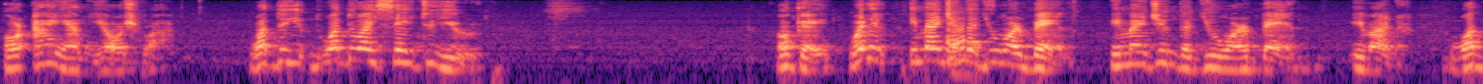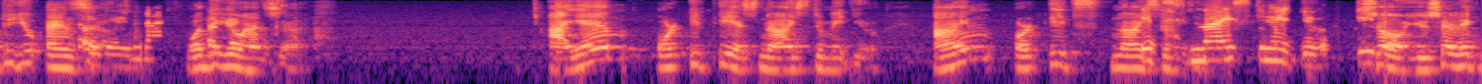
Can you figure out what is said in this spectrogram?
or I am Joshua. What do you? What do I say to you? Okay, what imagine that you are Ben. Imagine that you are Ben, Ivana. What do you answer? Okay. What do you answer? I am or it is nice to meet you. I'm or it's nice to It's meet you. nice to meet you. It's, So you select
